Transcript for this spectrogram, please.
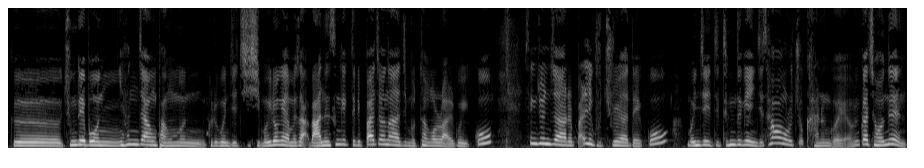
그 중대본 현장 방문 그리고 이제 지시 뭐 이런 게 하면서 많은 승객들이 빠져나가지 못한 걸로 알고 있고 생존자를 빨리 구출해야 되고 뭐 이제 등등의 이제 상황으로 쭉 가는 거예요. 그러니까 저는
